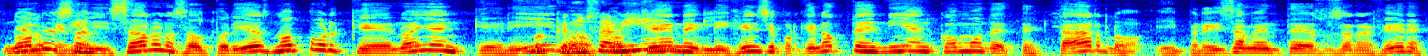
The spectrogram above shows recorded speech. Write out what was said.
No les avisaron las autoridades, no porque no hayan querido, Porque no sabían. negligencia, porque no tenían cómo detectarlo. Y precisamente a eso se refiere.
